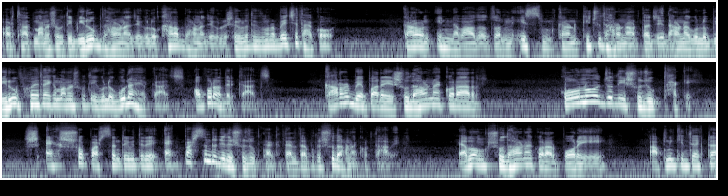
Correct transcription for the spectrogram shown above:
অর্থাৎ মানুষের প্রতি বিরূপ ধারণা যেগুলো, খারাপ ধারণা যেগুলো, সেগুলো থেকে তোমরা বেঁচে থাকো। কারণ ইন্নাবাদ ইসম। কারণ কিছু ধারণা, অর্থাৎ যে ধারণাগুলো বিরূপ হয়ে থাকে মানুষের প্রতি, এগুলো গুনাহের কাজ, অপরাধের কাজ। কারোর ব্যাপারে সুধারণা করার কোনো যদি সুযোগ থাকে, একশো পার্সেন্টের ভিতরে এক পার্সেন্টও যদি সুযোগ থাকে, তাহলে তার প্রতি সুধারণা করতে হবে। এবং সুধারণা করার পরে আপনি কিন্তু একটা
